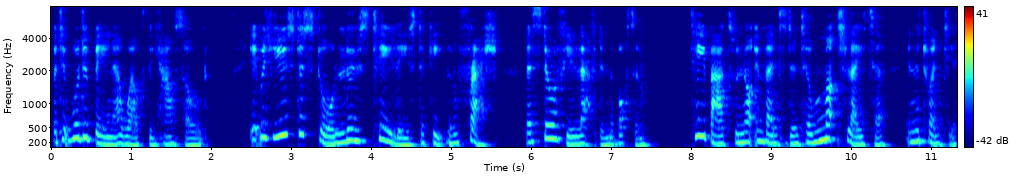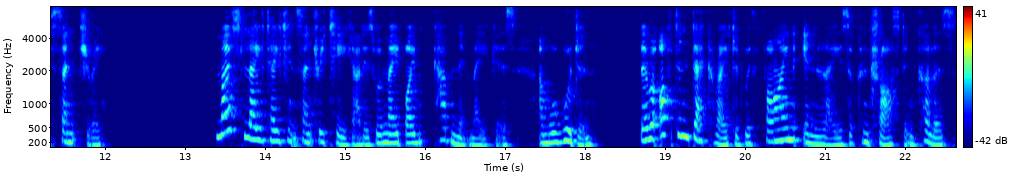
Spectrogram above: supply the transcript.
but it would have been a wealthy household. It was used to store loose tea leaves to keep them fresh. There's still a few left in the bottom. Tea bags were not invented until much later in the 20th century. Most late 18th century tea caddies were made by cabinet makers and were wooden. They were often decorated with fine inlays of contrasting colours.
